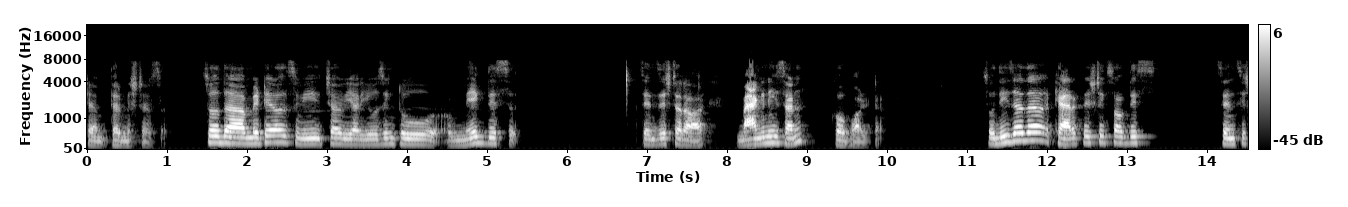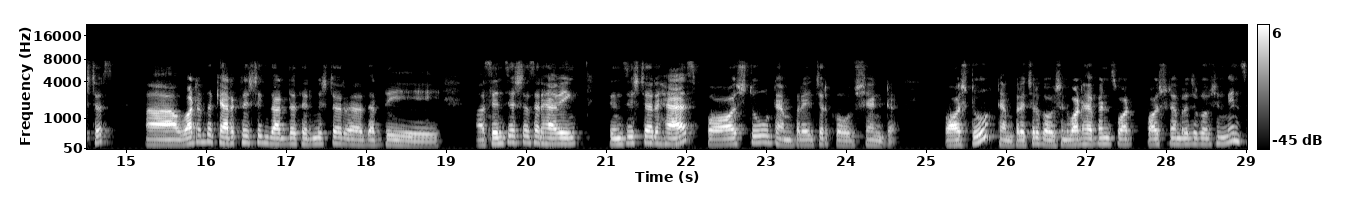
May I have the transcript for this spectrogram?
thermistors. So the materials which we are using to make this sensistor are manganese and cobalt. So these are the characteristics of this sensistors uh, what are the characteristics that the thermistor uh, that the uh, sensistors are having sensistor has positive temperature coefficient positive temperature coefficient what happens? What positive temperature coefficient means?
